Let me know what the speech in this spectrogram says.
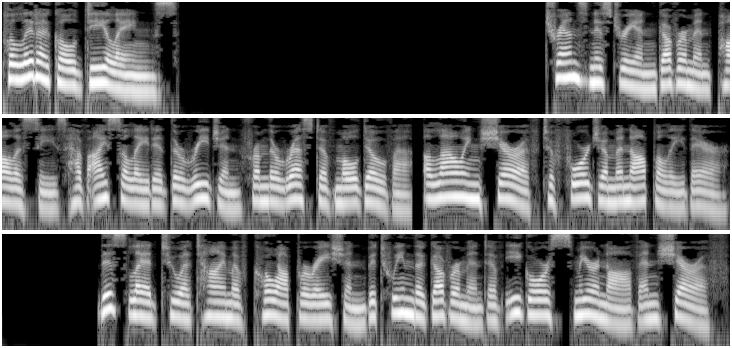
Political dealings Transnistrian government policies have isolated the region from the rest of Moldova, allowing Sheriff to forge a monopoly there. This led to a time of cooperation between the government of Igor Smirnov and Sheriff.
